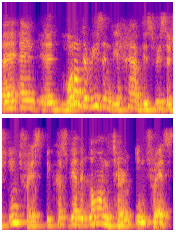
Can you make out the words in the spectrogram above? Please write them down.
Uh, and uh, one of the reasons we have this research interest because we have a long-term interest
